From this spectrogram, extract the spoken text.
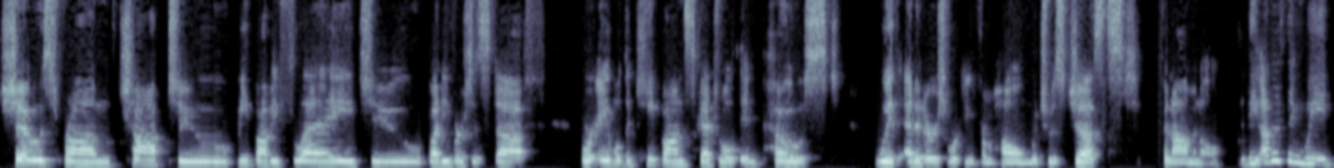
shows from Chop to Beat Bobby Flay to Buddy versus Duff were able to keep on schedule in post with editors working from home, which was just phenomenal. The other thing we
